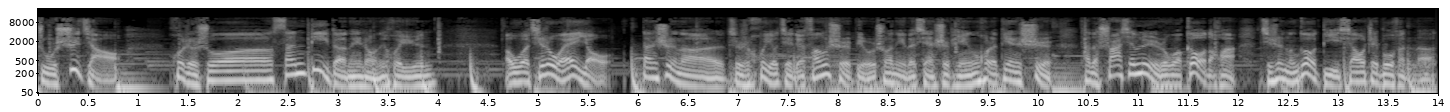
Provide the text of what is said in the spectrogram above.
主视角或者说三 D 的那种就会晕。我其实我也有。但是呢，就是会有解决方式，比如说你的显示屏或者电视，它的刷新率如果够的话，其实能够抵消这部分的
